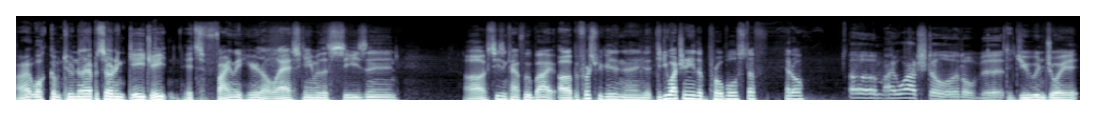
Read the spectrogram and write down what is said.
All right, welcome to another episode Engage 8. It's finally here, the last game of the season. Uh, season kind of flew by. Uh, first, we get in, did you watch any of the Pro Bowl stuff at all? Um, I watched a little bit. Did you enjoy it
